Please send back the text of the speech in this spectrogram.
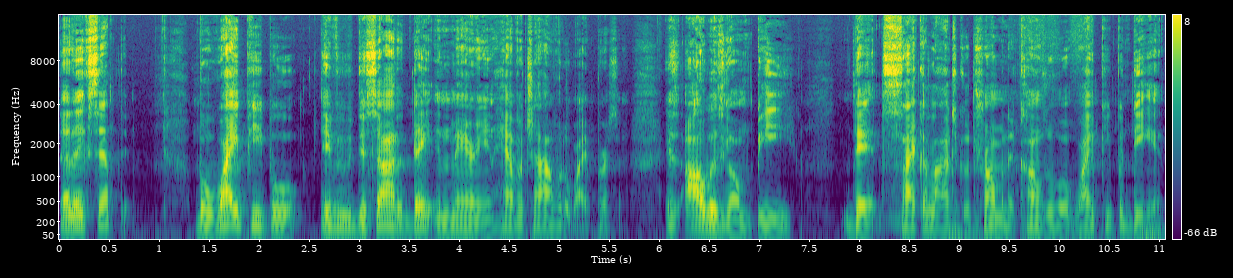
that are accepted. But white people, if you decide to date and marry and have a child with a white person, it's always gonna be that psychological trauma that comes with what white people did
